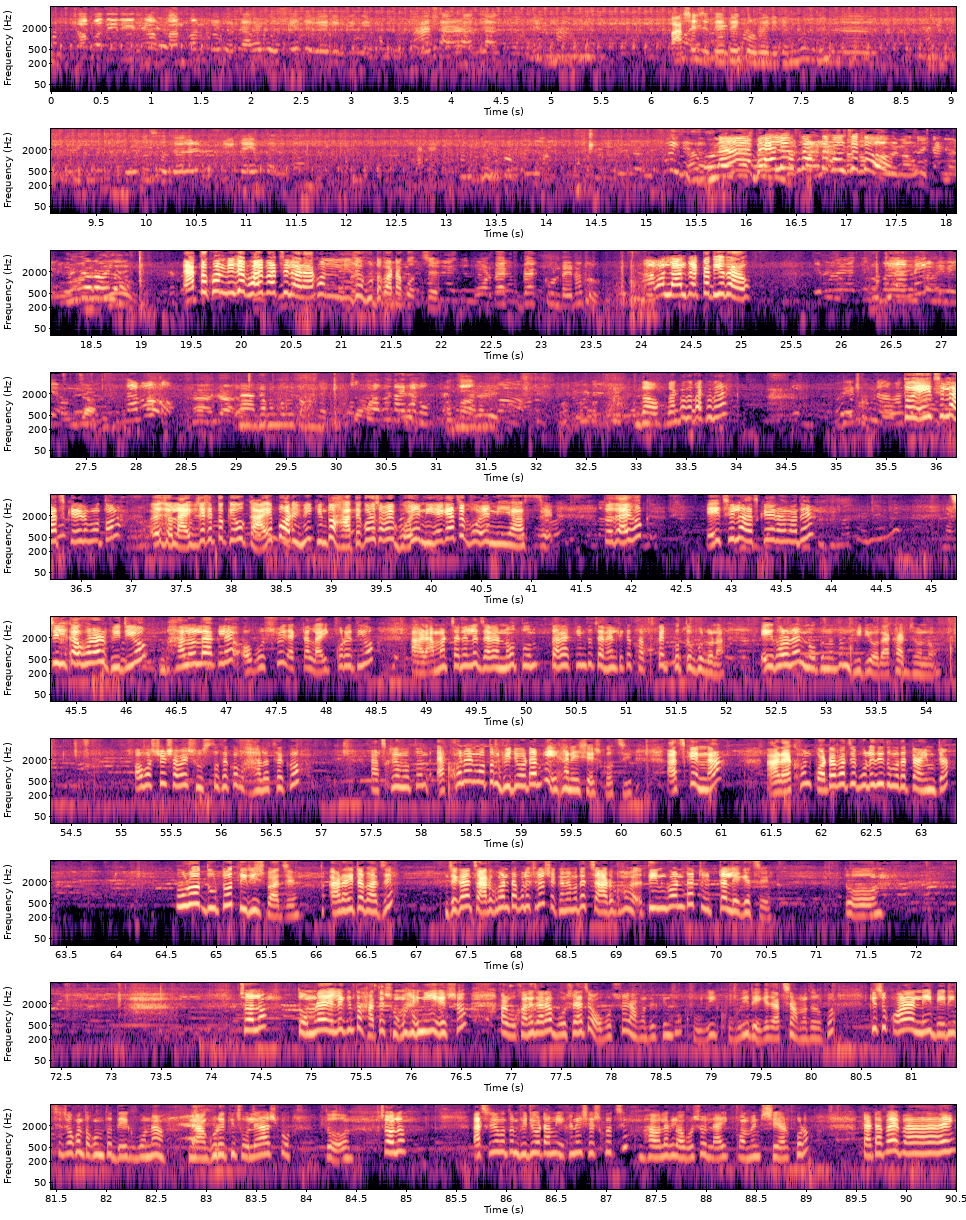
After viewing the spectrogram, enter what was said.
পাশে যেতে যেতে করবে এডিটিং, বুঝলি? না ব্যালেন্স রাখতে বলছে তো। এতক্ষণ নিজে ভয় পাচ্ছিল আর এখন নিজে হুটো পাটা করছে। তোমার ব্যাগ ব্যাগ কোনটা এটা তো? আমার লাল ব্যাগটা দিয়ে দাও। দে ব্যাগটা তো এই ছিল আজকের মতন। ওই যে লাইফ জ্যাকেট তো কেউ গায়ে পড়েনি কিন্তু হাতে করে সবাই বয়ে নিয়ে গেছে বয়ে নিয়ে আসছে। তো যাই হোক এই ছিল আজকের আমাদের চিল্কা ঘোরার ভিডিও। ভালো লাগলে অবশ্যই একটা লাইক করে দিও। আর আমার চ্যানেলে যারা নতুন, তারা কিন্তু চ্যানেলটিকে সাবস্ক্রাইব করতে ভুলো না। এই ধরনের নতুন নতুন ভিডিও দেখার জন্য। অবশ্যই সবাই সুস্থ থেকো, ভালো থেকো। আজকের মতন, এখনের মতন ভিডিওটা আমি এখানেই শেষ করছি। আজকের না, আর এখন কটা বাজে বলে দিই তোমাদের টাইমটা পুরো দুটো তিরিশ বাজে, আড়াইটা বাজে। যেখানে চার ঘণ্টা বলেছিল, সেখানে আমাদের চার তিন ঘণ্টা ট্রিপটা লেগেছে। তো চলো, তোমরা এলে কিন্তু হাতে সময় নিয়ে এসো। আর ওখানে যারা বসে আছে, অবশ্যই আমাদের কিন্তু খুবই খুবই রেগে যাচ্ছে আমাদের উপর। কিছু করার নেই, বেরিয়েছে যখন, তখন তো দেখব না। না ঘুরে কি চলে আসব? তো চলো, আজকের মতন ভিডিওটা আমি এখানেই শেষ করছি। ভালো লাগলে অবশ্যই লাইক কমেন্ট শেয়ার করো। Tata bye bye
